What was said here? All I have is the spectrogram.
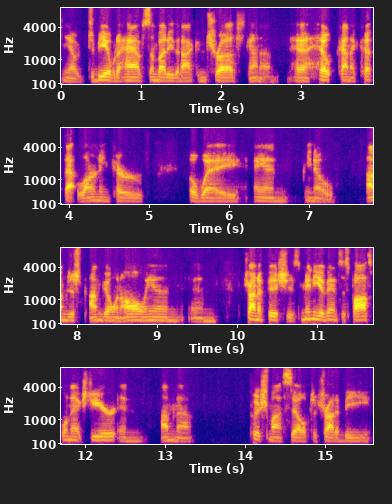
you know, to be able to have somebody that I can trust kind of help kind of cut that learning curve away. And, you know, I'm just, I'm going all in and trying to fish as many events as possible next year. And I'm going to push myself to try to be,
